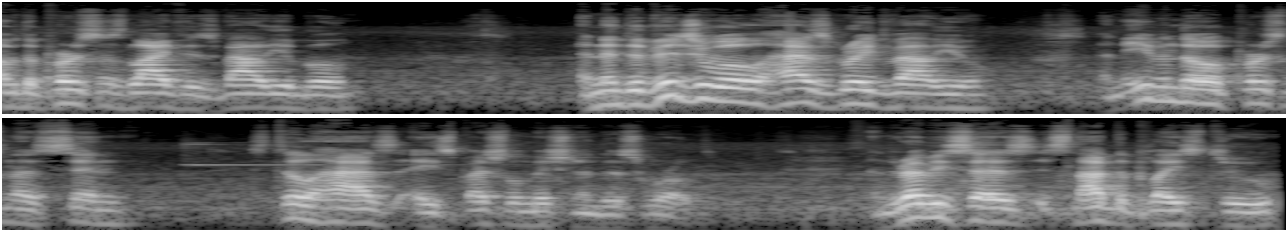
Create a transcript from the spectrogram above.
of the person's life is valuable. An individual has great value, and even though a person has sinned, still has a special mission in this world. And the Rebbe says it's not the place to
